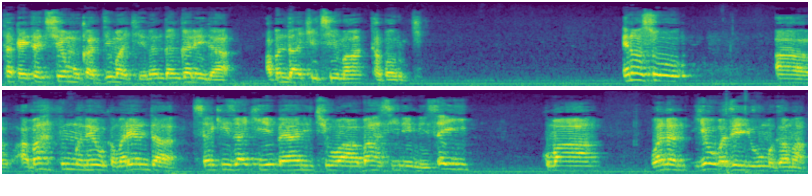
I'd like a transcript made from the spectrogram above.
takaitacciyar mukaddima kenan dangane da abin da ake ce ma tabaruki ina so a bahasinmu na yau kamar yadda sarki zaki yi bayani cewa bahasi ne mai tsayi kuma wannan yau ba zai yiwu mu gama.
